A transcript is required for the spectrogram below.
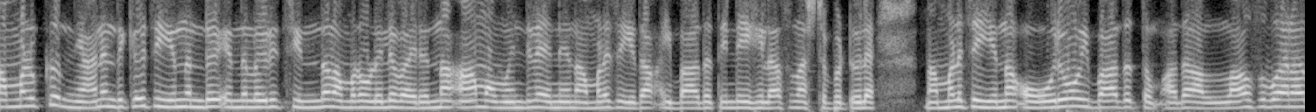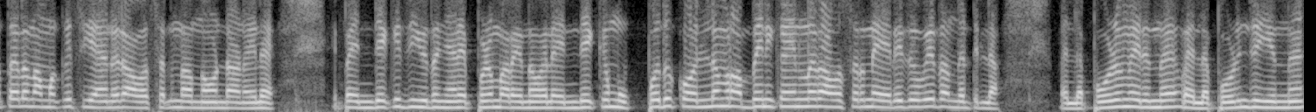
നമ്മൾക്ക് ഞാൻ എന്തൊക്കെയോ ചെയ്യുന്നുണ്ട് എന്നുള്ളൊരു ചിന്ത നമ്മുടെ ഉള്ളിൽ വരുന്ന ആ മൊമെന്റിൽ തന്നെ നമ്മൾ ചെയ്ത ഇബാദത്തിന്റെ ഇഹ്ലാസ് നഷ്ടപ്പെട്ടു അല്ലേ? നമ്മൾ ചെയ്യുന്ന ഓരോ ഇബാദത്തും അത് അള്ളാഹു സുബാനോത്താല നമുക്ക് ചെയ്യാനൊരു അവസരം തന്നുകൊണ്ടാണ് അല്ലേ? ഇപ്പം എന്റെയൊക്കെ ജീവിതം ഞാൻ എപ്പോഴും പറയുന്ന പോലെ എന്റെയൊക്കെ മുപ്പത് കൊല്ലം റബ്ബ് എനിക്ക് അവസരം നേരെ ചൊവ്വേ തന്നിട്ടില്ല. വല്ലപ്പോഴും വരുന്ന് വല്ലപ്പോഴും ചെയ്യുന്ന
